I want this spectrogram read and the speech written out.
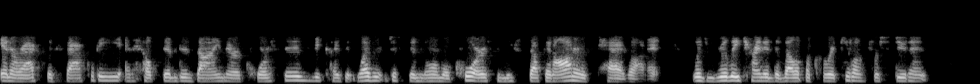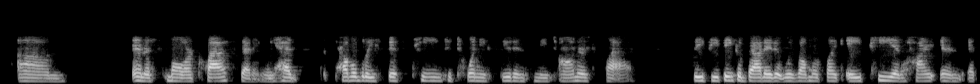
interact with faculty and help them design their courses because it wasn't just a normal course and we stuck an honors tag on it. It was really trying to develop a curriculum for students um, in a smaller class setting. We had probably 15 to 20 students in each honors class. So if you think about it, it was almost like AP and high and at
